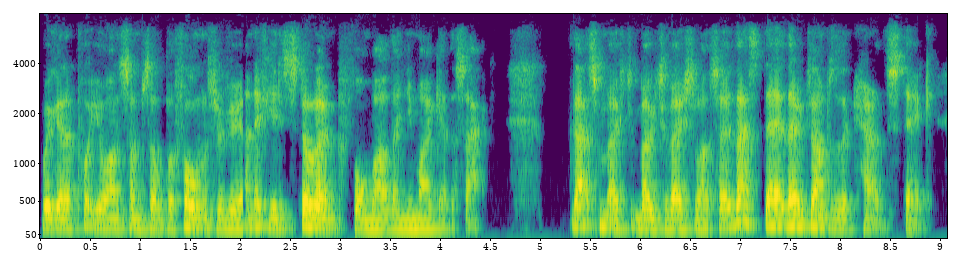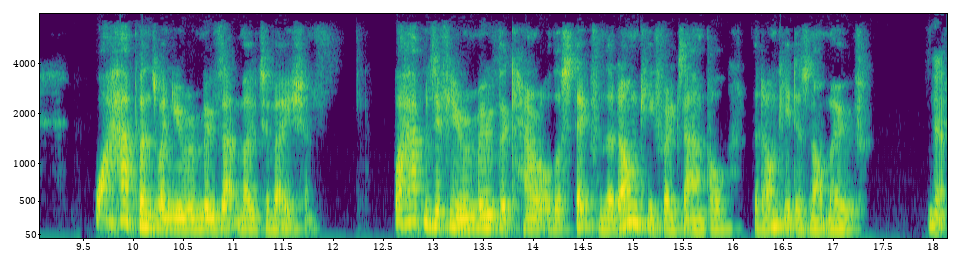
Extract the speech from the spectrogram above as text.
we're going to put you on some sort of performance review. And if you still don't perform well, then you might get the sack. That's most motivational. So that's their, their examples of the carrot, the stick. What happens when you remove that motivation? What happens if you remove the carrot or the stick from the donkey, for example? The donkey does not move. Yeah.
